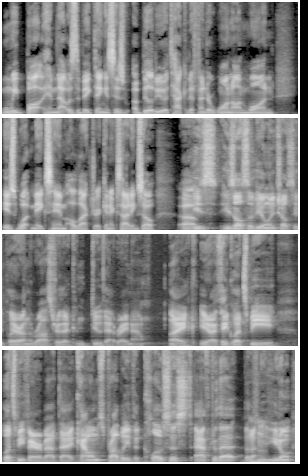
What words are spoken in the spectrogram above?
when we bought him, that was the big thing: is his ability to attack a defender one on one is what makes him electric and exciting. So uh, he's he's also the only Chelsea player on the roster that can do that right now. Like you know, I think let's be let's be fair about that. Callum's probably the closest after that, but mm-hmm. you don't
